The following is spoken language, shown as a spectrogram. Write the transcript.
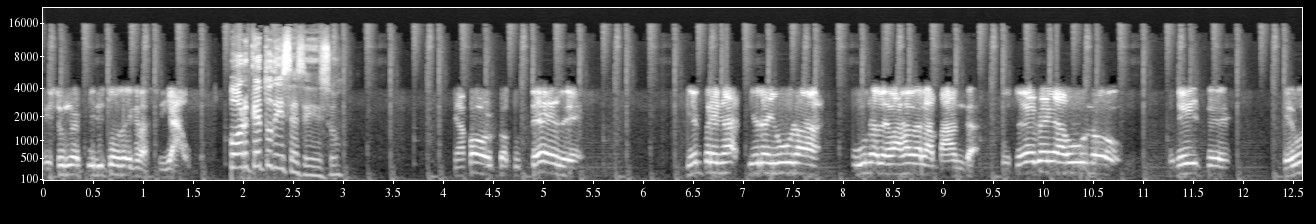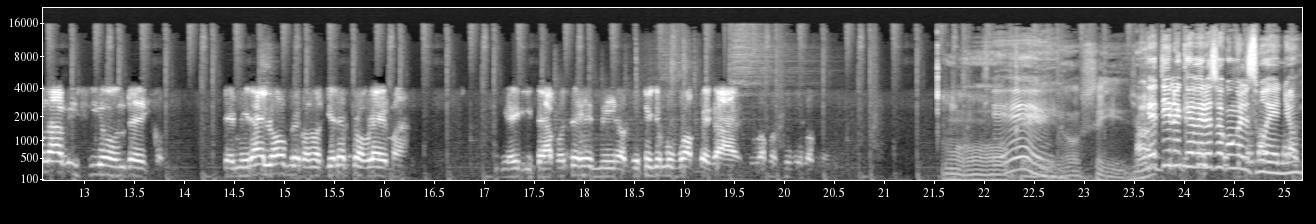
es un espíritu desgraciado. ¿Por qué tú dices eso? Mi amor, porque ustedes siempre tienen una, una debajo de la manga. Ustedes ven a uno triste, de una visión de, de mirar el hombre cuando tiene problemas y, y te este es mío, así que yo me voy a pegar, tú vas a conseguir lo mismo. ¿Qué? Sí. ¿Qué tiene que ver eso con el sueño?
